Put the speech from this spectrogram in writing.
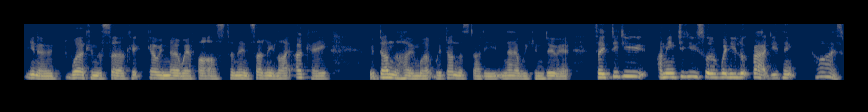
you know, working the circuit, going nowhere fast, and then suddenly like, okay, we've done the homework, we've done the study, now we can do it. So did you? I mean, did you sort of when you look back, do you think, guys,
